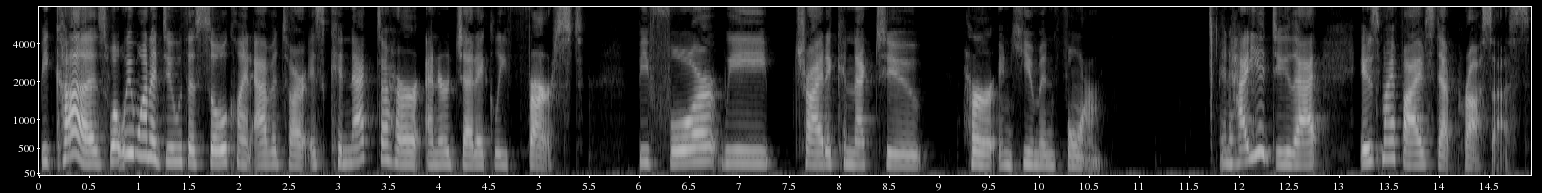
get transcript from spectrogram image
Because what we want to do with a soul client avatar is connect to her energetically first before we try to connect to her in human form. And how you do that is my five step process.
